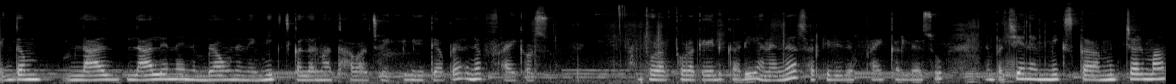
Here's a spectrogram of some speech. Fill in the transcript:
એકદમ લાલ લાલ અને બ્રાઉન અને મિક્સ કલરમાં થવા જોઈએ. એવી રીતે આપણે એને ફ્રાય કરશું. થોડાક થોડાક એડ કરી અને એને સરખી રીતે ફ્રાય કરી લેશું. અને પછી એને મિક્સ મિક્સરમાં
